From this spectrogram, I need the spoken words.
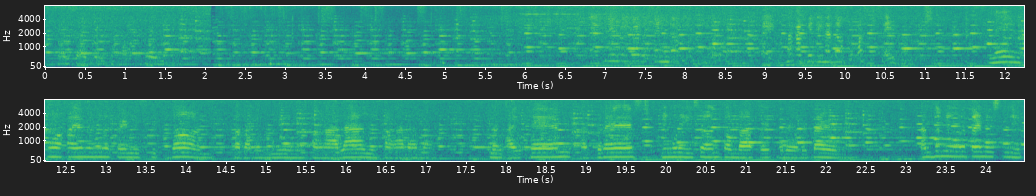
Kaya sa atin sa kapsul. Nakabili na daw po kasi sa iba. Ngayon, kuha kayo ng maternity doon. Patakin mo yung pangalan, yung pangalan ng, ng item, address, yung reason kung bakit re-return. Andun yung return slip.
